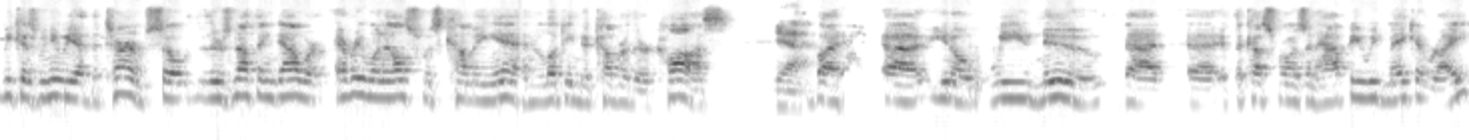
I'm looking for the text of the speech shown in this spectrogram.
because we knew we had the terms. So there's nothing down where everyone else was coming in looking to cover their costs Yeah. but uh, you know we knew that uh, if the customer wasn't happy we'd make it right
